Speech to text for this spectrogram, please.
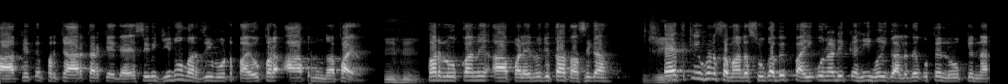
ਆ ਕੇ ਤੇ ਪ੍ਰਚਾਰ ਕਰਕੇ ਗਏ ਸੀ ਵੀ ਜਿਹਨੂੰ ਮਰਜ਼ੀ ਵੋਟ ਪਾਇਓ ਪਰ ਆਪ ਨੂੰ ਨਾ ਪਾਇਓ। ਹੂੰ ਹੂੰ। ਪਰ ਲੋਕਾਂ ਨੇ ਆਪ ਵਾਲੇ ਨੂੰ ਜਿਤਾਤਾ ਸੀਗਾ। ਜੀ। ਐਤਕੀ ਹੁਣ ਸਮਾਂ ਦੱਸੂਗਾ ਵੀ ਭਾਈ ਉਹਨਾਂ ਦੀ ਕਹੀ ਹੋਈ ਗੱਲ ਦੇ ਉੱਤੇ ਲੋਕ ਕਿੰਨਾ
